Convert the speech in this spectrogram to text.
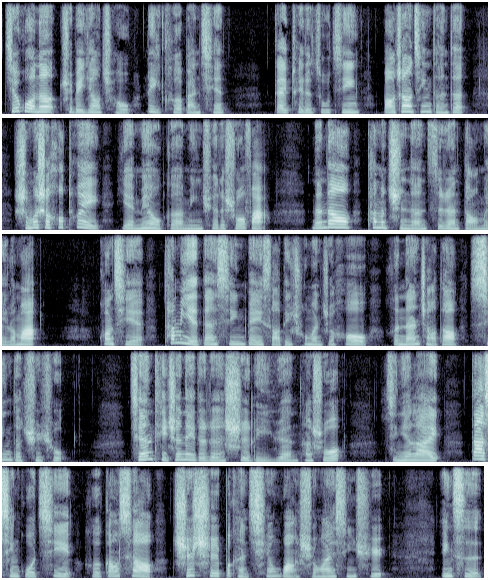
结果呢却被要求立刻搬迁，该退的租金、保障金等等，什么时候退也没有个明确的说法。难道他们只能自认倒霉了吗？况且他们也担心被扫地出门之后很难找到新的去处。前体制内的人士李元他说，几年来大型国企和高校迟迟不肯迁往雄安新区，因此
